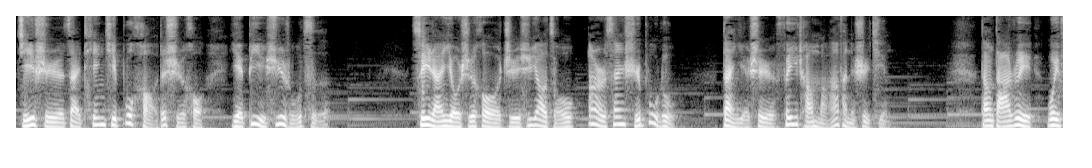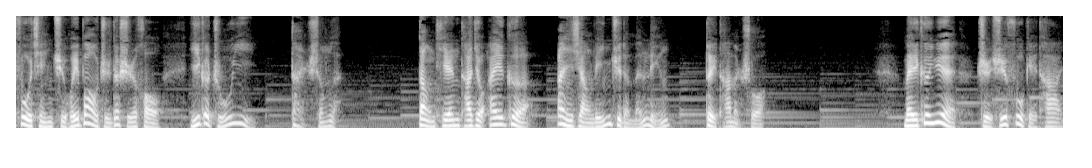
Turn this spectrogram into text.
即使在天气不好的时候也必须如此。虽然有时候只需要走二三十步路，但也是非常麻烦的事情。当达瑞为父亲取回报纸的时候，一个主意诞生了。当天，他就挨个按响邻居的门铃，对他们说：“每个月。”只需付给他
